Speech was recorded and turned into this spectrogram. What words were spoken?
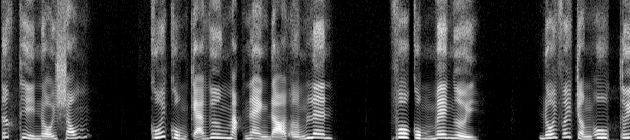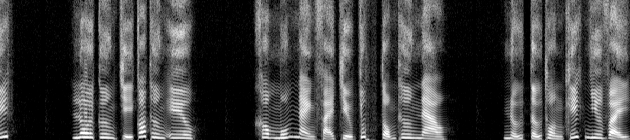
Tức thì nổi sóng. Cuối cùng cả gương mặt nàng đỏ ửng lên. Vô cùng mê người. Đối với trận U tuyết. Lôi cương chỉ có thương yêu. Không muốn nàng phải chịu chút tổn thương nào. Nữ tử thuần khiết như vậy.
